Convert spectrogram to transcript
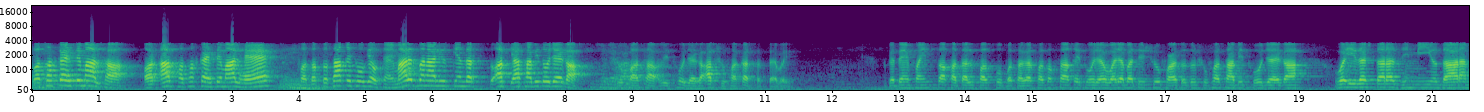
فسخ کا احتمال تھا۔ اور اب فسخ کا احتمال ہے، فسخ تو ساقط ہو گیا، اس نے عمارت بنا لی اس کے اندر، تو اب کیا ثابت ہو جائے گا؟ شفا ثابت ہو جائے گا، اب شفا کر سکتا ہے بھائی۔ کہتے ہیں فائن سا قتل فسخ پس اگر فسخ ساقط ہو جائے وجہ بتی شفا تو تو شفا ثابت ہو جائے گا۔ وہ ادش ترا ذمی دارم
